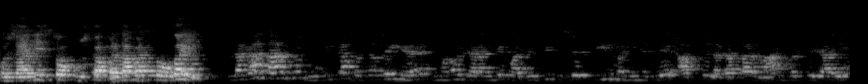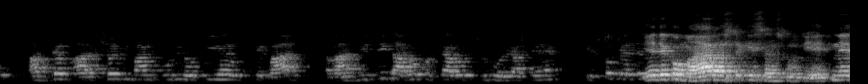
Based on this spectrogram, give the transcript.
वो साजिश तो उसका पर्दाफाश तो होगा ही। लगातार जो भूमिका बदल रही है, मनोज पाटिल की, पिछले तीन महीने से आपसे लगातार मांग बढ़ती जा रही है। अब जब आरक्षण की मांग पूरी होती है, उसके बाद राजनीतिक आरोप प्रत्यारोप शुरू हो जाते हैं, इसको कैसे ये देखो, महाराष्ट्र की संस्कृति है, इतने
